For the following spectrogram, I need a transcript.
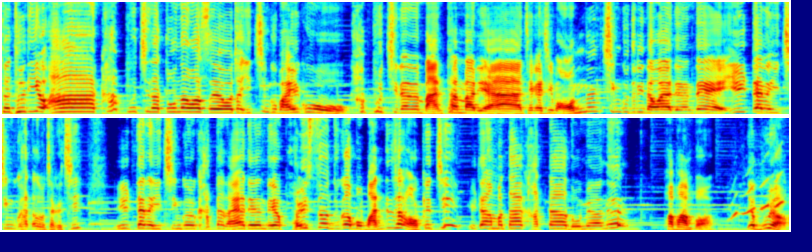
자 드디어 아 카푸치나 또 나왔어요. 자 이 친구 말고 카푸치나는 많단 말이야. 제가 지금 없는 친구들이 나와야 되는데 일단은 이 친구 갖다 놓자 그치? 일단은 이 친구를 갖다 놔야 되는데요. 벌써 누가 뭐 만든 사람 없겠지? 일단 한번 딱 갖다 놓으면은 봐봐 한번. 야 뭐야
